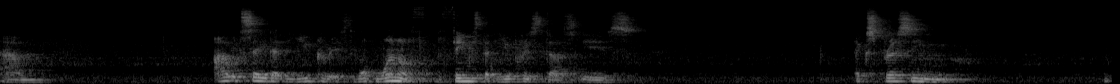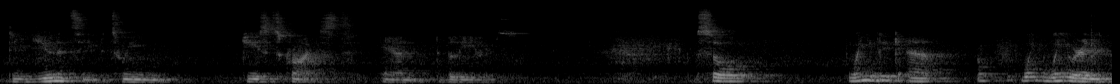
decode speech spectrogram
Um, I would say that the Eucharist, one- one of the things that the Eucharist does is expressing the unity between Jesus Christ and the believers. So, when you look at when, when you are in,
